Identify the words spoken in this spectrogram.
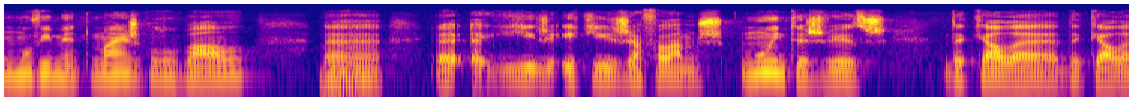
um movimento mais global ah, e, e aqui já falámos muitas vezes daquela, daquela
